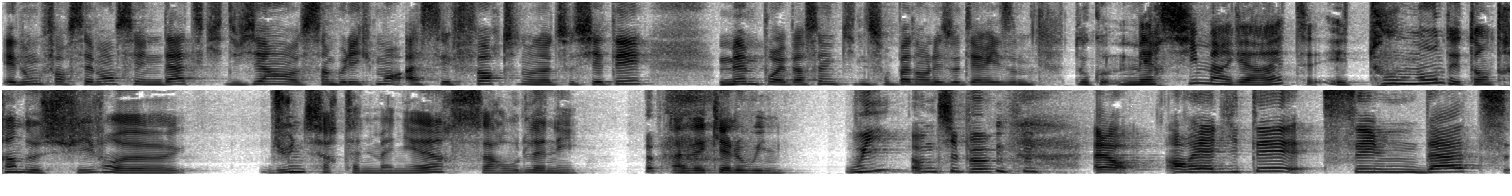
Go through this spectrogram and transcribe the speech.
Et donc forcément, c'est une date qui devient euh, symboliquement assez forte dans notre société, même pour les personnes qui ne sont pas dans l'ésotérisme. Donc merci Margaret. Et tout le monde est en train de suivre d'une certaine manière sa roue de l'année. Avec Halloween. Oui, un petit peu. Alors, en réalité, c'est une date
